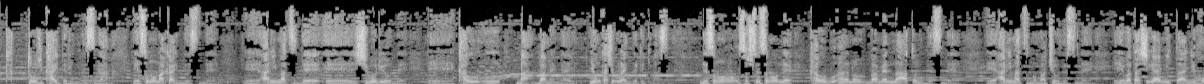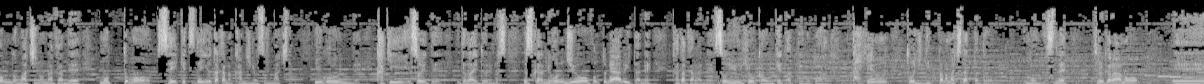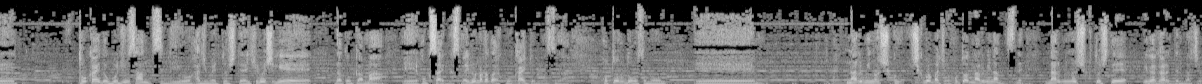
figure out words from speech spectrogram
当時書いてるんですが、えー、その中にですね、えー、有松で、えー、絞りをね、えー、買う、まあ、場面が4箇所ぐらいに出てきます。で、その、そしてそのね、買うあの場面の後にですね、えー、有松の町をですね、えー、私が見た日本の町の中で最も清潔で豊かな感じのする町というふうにね、書き添えていただいております。ですから日本中を本当に歩いたね、方からね、そういう評価を受けたっていうことは、大変当時立派な町だったと思うんですね。それからあの、えー東海道53次をはじめとして広重だとか、まあえー、北斎ですとかいろんな方がこう書いておりますがほとんどその、えー、鳴海の宿宿場町は本当は鳴海なんですね鳴海の宿として描かれてる町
